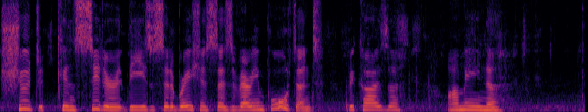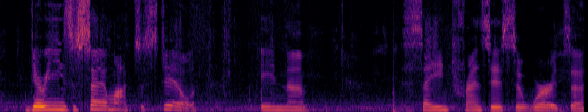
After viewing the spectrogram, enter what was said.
should consider these celebrations as very important because, uh, I mean, uh, there is so much still in uh, Saint Francis' words. Uh,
